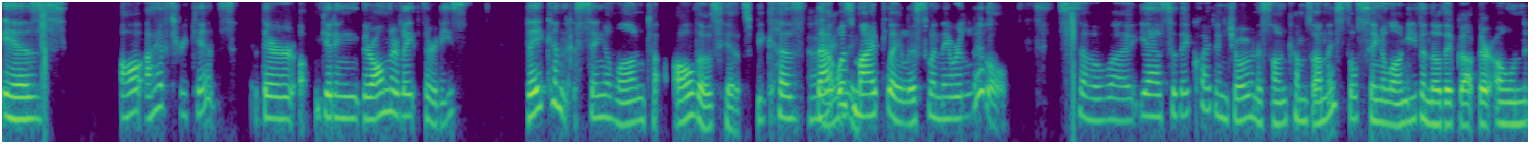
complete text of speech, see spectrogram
is all, I have three kids. They're getting, they're all in their late 30s. They can sing along to all those hits because oh, that really? was my playlist when they were little. So uh, yeah, so they quite enjoy when a song comes on. They still sing along, even though they've got their own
